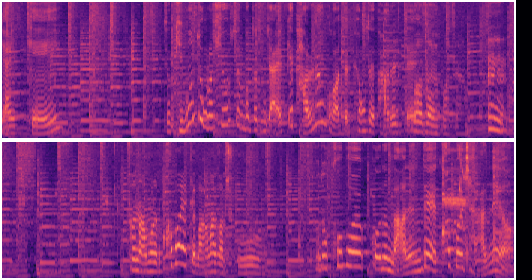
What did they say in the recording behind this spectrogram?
얇게. 좀 기본적으로 시오쌤보다 좀 얇게 바르는 것 같아요. 평소에 바를 때. 맞아요, 맞아요. 음. 저는 아무래도 커버할 게 많아가지고 저도 커버할 거는 많은데 커버를 잘 안 해요.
